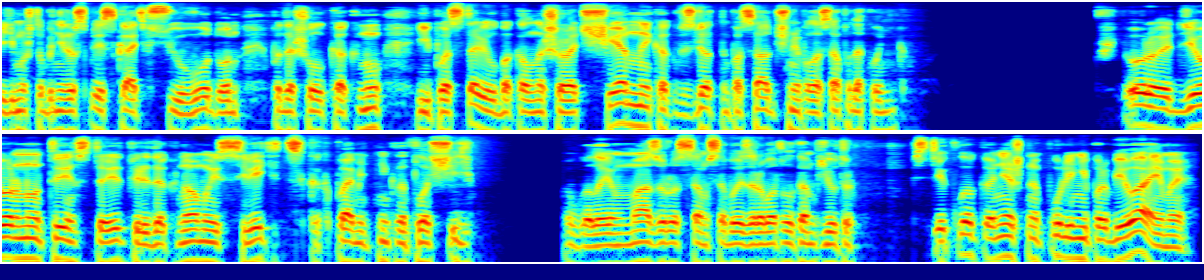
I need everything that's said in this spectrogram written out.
Видимо, чтобы не расплескать всю воду, он подошел к окну и поставил бокал на широченный, как взлетно-посадочная полоса подоконника. Штора дернуты, стоит перед окном и светится, как памятник на площади. В голове Мазура сам собой заработал компьютер. Стекло, конечно, пули непробиваемое,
